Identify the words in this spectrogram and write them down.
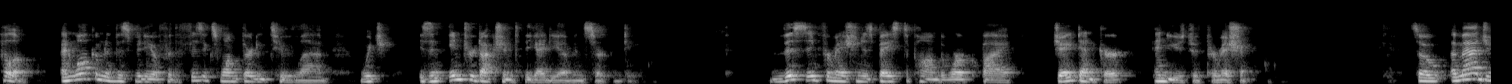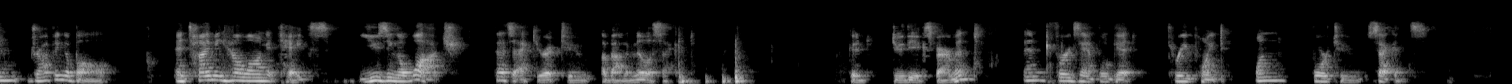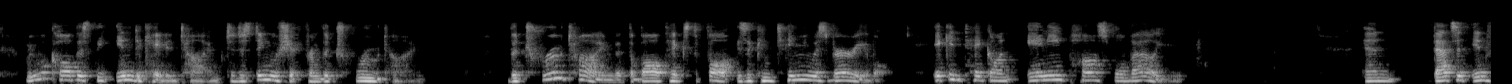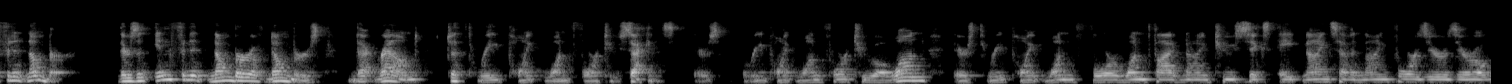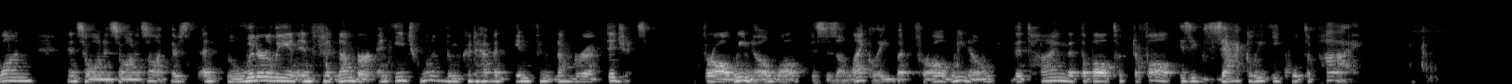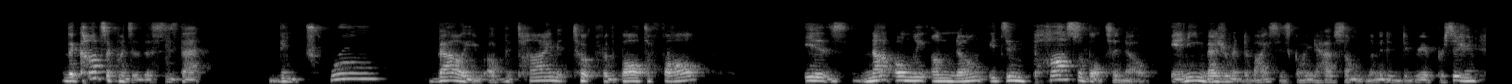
Hello, and welcome to this video for the Physics 132 lab, which is an introduction to the idea of uncertainty. This information is based upon the work by Jay Denker and used with permission. So imagine dropping a ball and timing how long it takes using a watch that's accurate to about a millisecond. I could do the experiment and, for example, get 3.142 seconds. We will call this the indicated time to distinguish it from the true time. The true time that the ball takes to fall is a continuous variable. It can take on any possible value. And that's an infinite number. There's an infinite number of numbers that round to 3.142 seconds. There's 3.14201, there's 3.141592689794001, and so on and so on and so on. There's a, literally an infinite number, and each one of them could have an infinite number of digits. For all we know, well, this is unlikely, but for all we know, the time that the ball took to fall is exactly equal to pi. The consequence of this is that the true value of the time it took for the ball to fall is not only unknown, it's impossible to know. Any measurement device is going to have some limited degree of precision,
